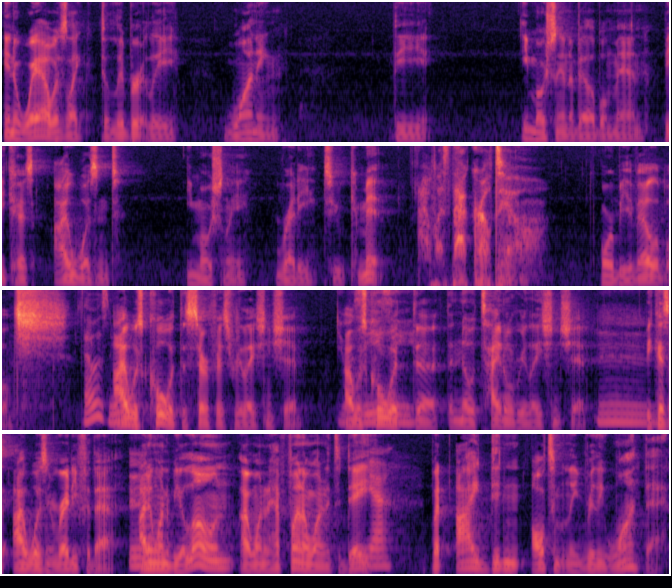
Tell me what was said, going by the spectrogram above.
in a way, I was like deliberately wanting the emotionally unavailable man because I wasn't emotionally ready to commit I was that girl too. or be available. That was me. I was cool with the surface relationship. It I was was cool. Mm. with the the no title relationship because I wasn't ready for that. I didn't want to be alone. I wanted to have fun. I wanted to date. Yeah. but I didn't ultimately really want that.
